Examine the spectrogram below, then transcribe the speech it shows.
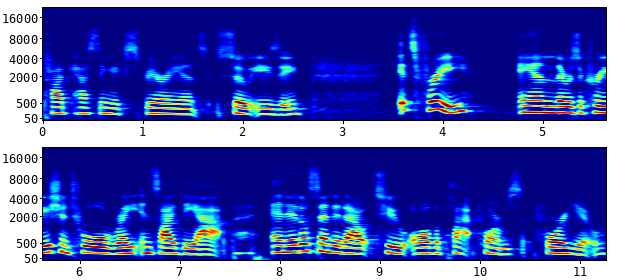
podcasting experience so easy. It's free, and there's a creation tool right inside the app, and it'll send it out to all the platforms for you.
